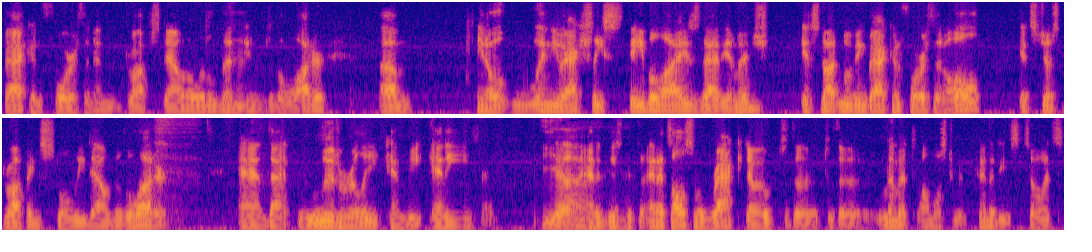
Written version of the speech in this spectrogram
back and forth and then drops down a little bit mm-hmm. into the water. Um, you know, when you actually stabilize that image, it's not moving back and forth at all. It's just dropping slowly down to the water. And that literally can be anything. Yeah, Uh, and it just, and it's also racked out to the to the limit almost to infinity. So it's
